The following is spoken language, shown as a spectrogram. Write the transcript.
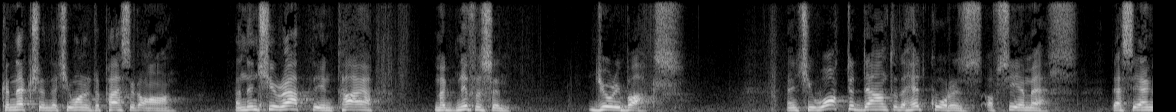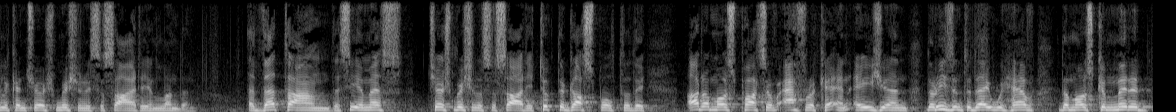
connection that she wanted to pass it on. And then she wrapped the entire magnificent jewelry box. And she walked it down to the headquarters of CMS. That's the Anglican Church Missionary Society in London. At that time, the CMS Church Missionary Society took the gospel to the uttermost parts of Africa and Asia. And the reason today we have the most committed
